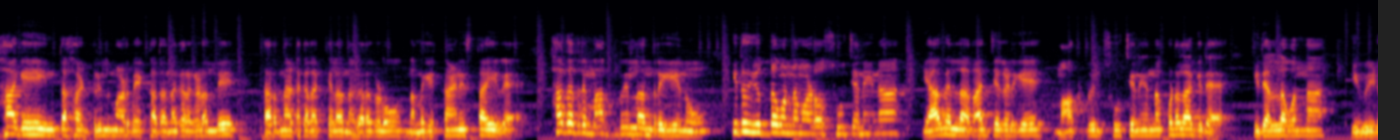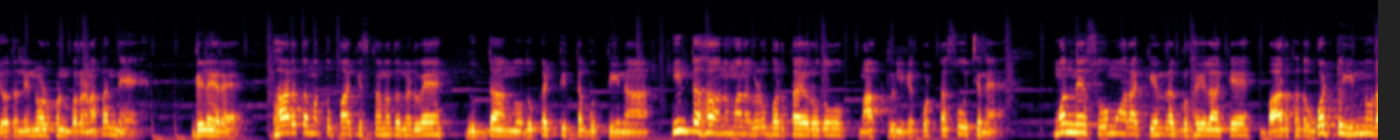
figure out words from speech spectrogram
ಹಾಗೆಯೇ ಇಂತಹ ಡ್ರಿಲ್ ಮಾಡಬೇಕಾದ ನಗರಗಳಲ್ಲಿ ಕರ್ನಾಟಕದ ಕೆಲ ನಗರಗಳು ನಮಗೆ ಕಾಣಿಸ್ತಾ ಇವೆ. ಹಾಗಾದರೆ ಮಾಕ್ ಡ್ರಿಲ್ ಅಂದರೆ ಏನು? ಇದು ಯುದ್ಧವನ್ನು ಮಾಡೋ ಸೂಚನೆಯನ್ನು ಯಾವೆಲ್ಲ ರಾಜ್ಯಗಳಿಗೆ ಮಾಕ್ ಡ್ರಿಲ್ ಸೂಚನೆಯನ್ನು ಕೊಡಲಾಗಿದೆ? ಇದೆಲ್ಲವನ್ನು ಈ ವಿಡಿಯೋದಲ್ಲಿ ನೋಡ್ಕೊಂಡು ಬರೋಣ ಬನ್ನಿ. ಗೆಳೆಯರೆ ಭಾರತ ಮತ್ತು ಪಾಕಿಸ್ತಾನದ ನಡುವೆ ಯುದ್ಧ ಅನ್ನೋದು ಕಟ್ಟಿಟ್ಟ ಬುತ್ತಿನ. ಇಂತಹ ಅನುಮಾನಗಳು ಬರ್ತಾ ಇರೋದು ಮಾಕ್ ಡ್ರಿಲ್ಗೆ ಕೊಟ್ಟ ಸೂಚನೆ. ಮೊನ್ನೆ ಸೋಮವಾರ ಕೇಂದ್ರ ಗೃಹ ಇಲಾಖೆ ಭಾರತದ ಒಟ್ಟು ಇನ್ನೂರ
